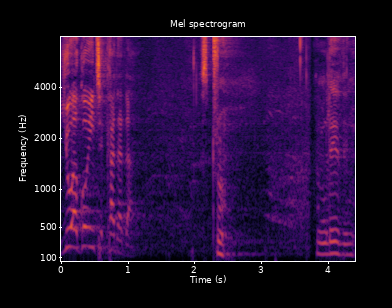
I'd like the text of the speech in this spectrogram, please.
You are going to Canada. It's true. I'm leaving.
